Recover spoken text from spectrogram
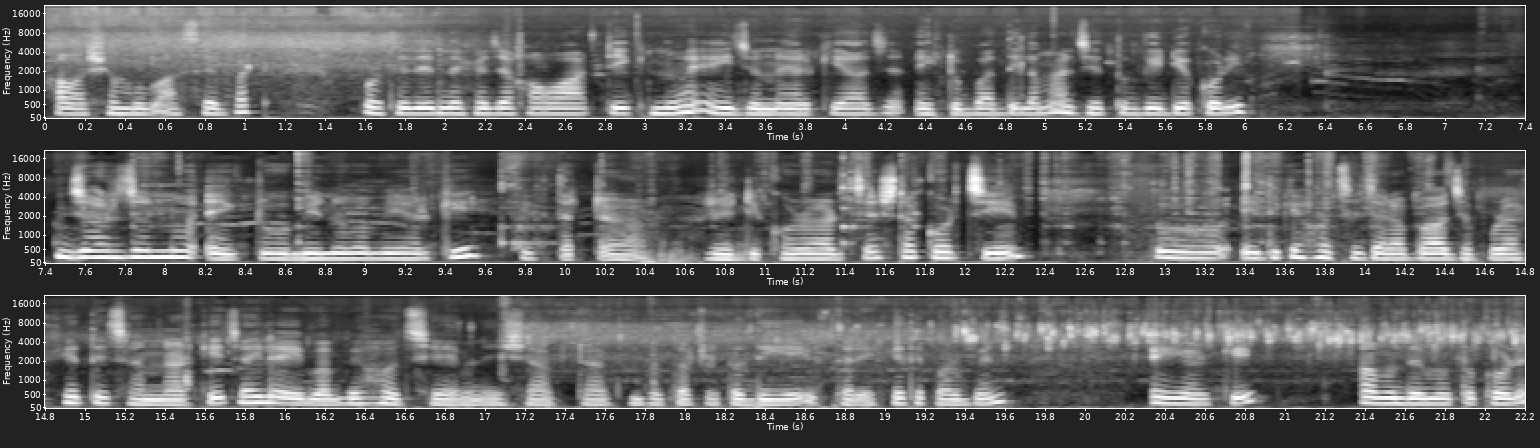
খাওয়া সম্ভব আছে বাট প্রতিদিন দেখা যায় খাওয়া ঠিক নয় এই জন্য আর কি আজ একটু বাদ দিলাম আর যেহেতু ভিডিও করি। যার জন্য একটু ভিন্নভাবে আর কি ইফতারটা রেডি করার চেষ্টা করছি। তো এদিকে হচ্ছে যারা বাজা পোড়া খেতে চান না আর কি, চাইলে এইভাবে হচ্ছে মানে শাক টাক ভর্তা দিয়ে ইফতারে খেতে পারবেন। এই আর কি, আমাদের মতো করে।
